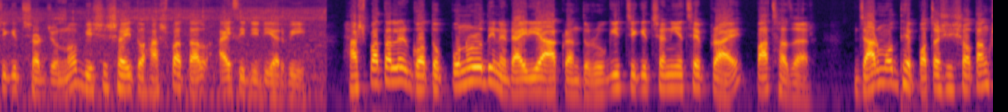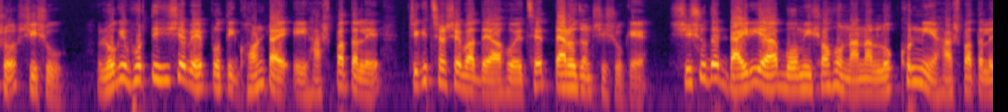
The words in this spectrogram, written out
চিকিৎসার জন্য বিশেষায়িত হাসপাতাল আইসিডিডিআরবি। হাসপাতালের গত পনেরো দিনে ডায়রিয়া আক্রান্ত রোগীর চিকিৎসা নিয়েছে প্রায় পাঁচ হাজার, যার মধ্যে পঁচাশি শতাংশ শিশু। রোগী ভর্তি হিসেবে প্রতি ঘন্টায় এই হাসপাতালে চিকিৎসা সেবা দেওয়া হয়েছে ১৩ জন শিশুকে। শিশুদের ডায়রিয়া, বমি সহ নানা লক্ষণ নিয়ে হাসপাতালে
